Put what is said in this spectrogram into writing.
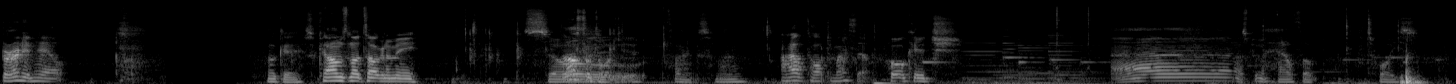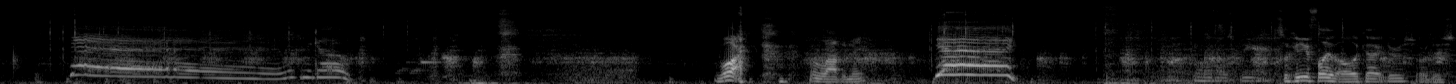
Burn in hell. Okay, so Calum's not talking to me. So I'll still talk to you. Thanks, man. I'll talk to myself. Hokage. Uh, let's put my health up twice. Yay! Look at me go. What? Don't laugh at me. Yay! Oh, that was weird. So can you fly with all the characters or just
